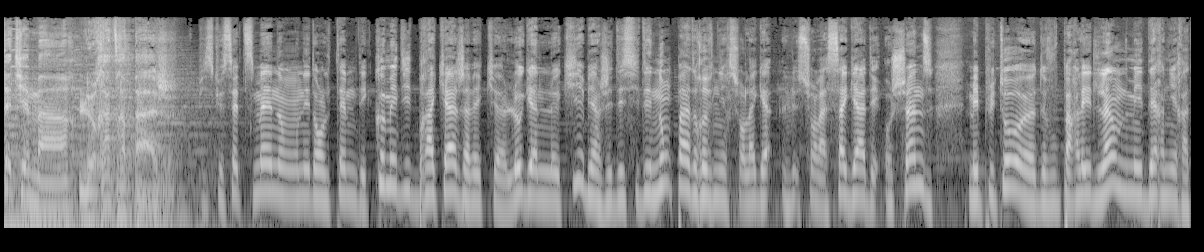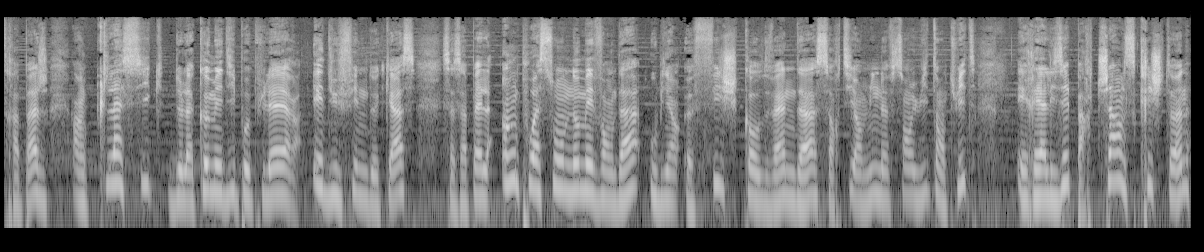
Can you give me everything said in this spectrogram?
7e art, le rattrapage. Puisque cette semaine on est dans le thème des comédies de braquage avec euh, Logan Lucky, eh bien j'ai décidé non pas de revenir sur la, sur la saga des Oceans, mais plutôt euh, de vous parler de l'un de mes derniers rattrapages, un classique de la comédie populaire et du film de casse. Ça s'appelle Un poisson nommé Vanda ou bien A Fish Called Vanda, sorti en 1988 et réalisé par Charles Crichton,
